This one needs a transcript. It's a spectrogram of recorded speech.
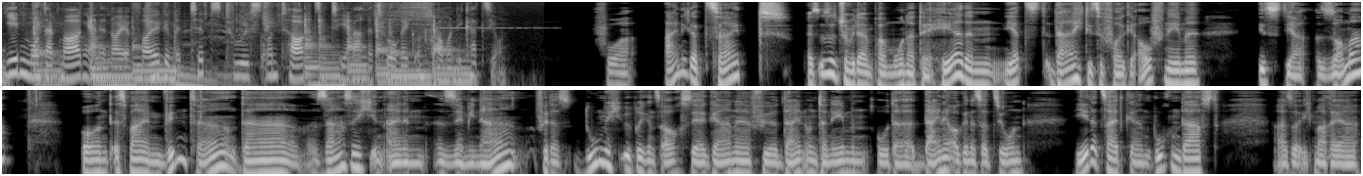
Jeden Montagmorgen eine neue Folge mit Tipps, Tools und Talk zum Thema Rhetorik und Kommunikation. Vor einiger Zeit, es ist jetzt schon wieder ein paar Monate her, denn jetzt, da ich diese Folge aufnehme, ist ja Sommer und es war im Winter, da saß ich in einem Seminar, für das du mich übrigens auch sehr gerne für dein Unternehmen oder deine Organisation jederzeit gern buchen darfst. Also ich mache ja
